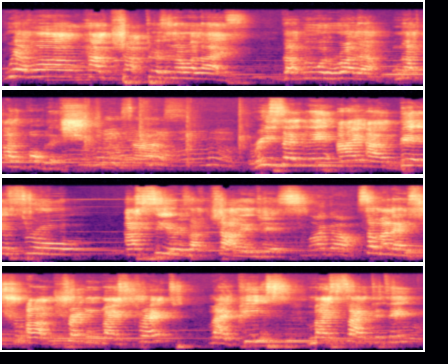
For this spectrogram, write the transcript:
We have all have chapters in our life that we would rather not unpublish. Jesus. Recently, I have been through a series of challenges. My God. Some of them um, threatened my strength, my peace, my sanctity,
